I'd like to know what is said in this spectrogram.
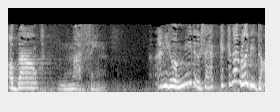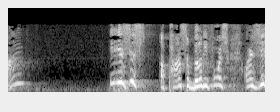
about nothing. And you immediately say, can that really be done? Is this a possibility for us? Or is this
